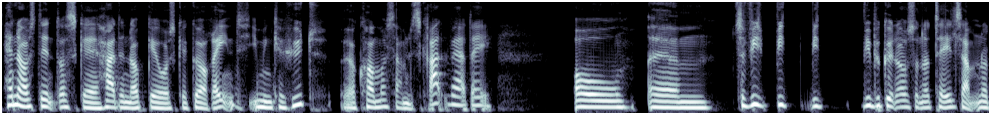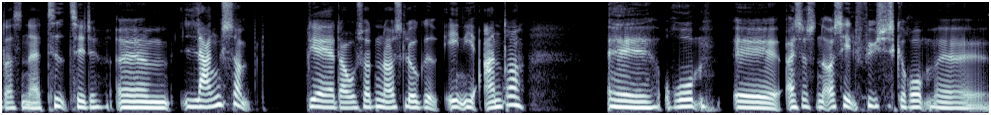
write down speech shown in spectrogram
han er også den, der skal har den opgave at skal gøre rent i min kahyt, øh, og kommer og samle skrald hver dag. Og øhm, så vi, vi, vi, vi begynder jo sådan at tale sammen, når der sådan er tid til det. Øhm, langsomt bliver jeg dog sådan også lukket ind i andre øh, øh, rum, øh, altså sådan også helt fysiske rum, øh,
